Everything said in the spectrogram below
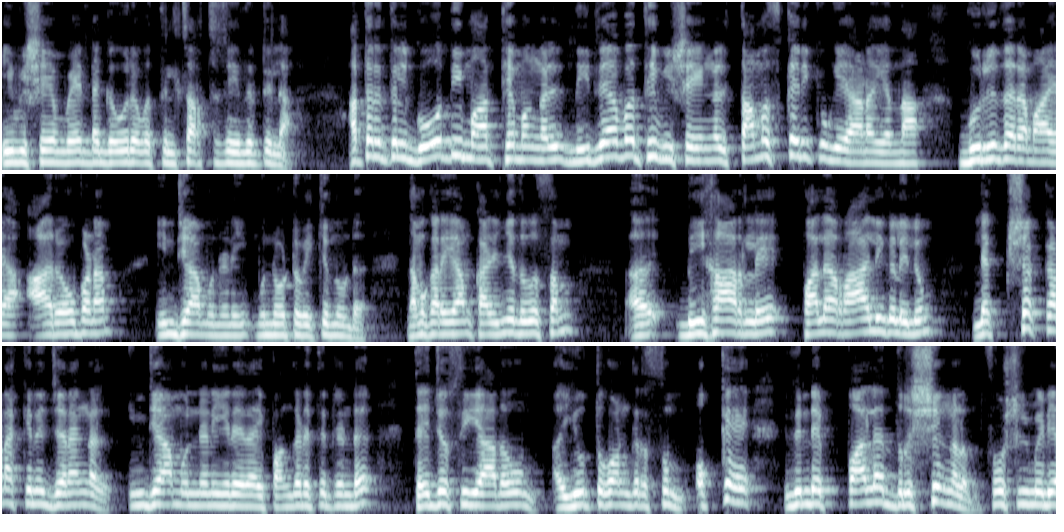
ഈ വിഷയം വേണ്ട ഗൗരവത്തിൽ ചർച്ച ചെയ്തിട്ടില്ല. അത്തരത്തിൽ ഗോതി മാധ്യമങ്ങൾ നിരവധി വിഷയങ്ങൾ തമസ്കരിക്കുകയാണ് എന്ന ഗുരുതരമായ ആരോപണം ഇന്ത്യ മുന്നണി മുന്നോട്ട് വയ്ക്കുന്നുണ്ട് നമുക്കറിയാം കഴിഞ്ഞ ദിവസം ബീഹാറിലെ പല റാലികളിലും ലക്ഷക്കണക്കിന് ജനങ്ങൾ ഇന്ത്യ മുന്നണിയുടേതായി പങ്കെടുത്തിട്ടുണ്ട്. തേജസ്വി യാദവും യൂത്ത് കോൺഗ്രസും ഒക്കെ ഇതിന്റെ പല ദൃശ്യങ്ങളും സോഷ്യൽ മീഡിയ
